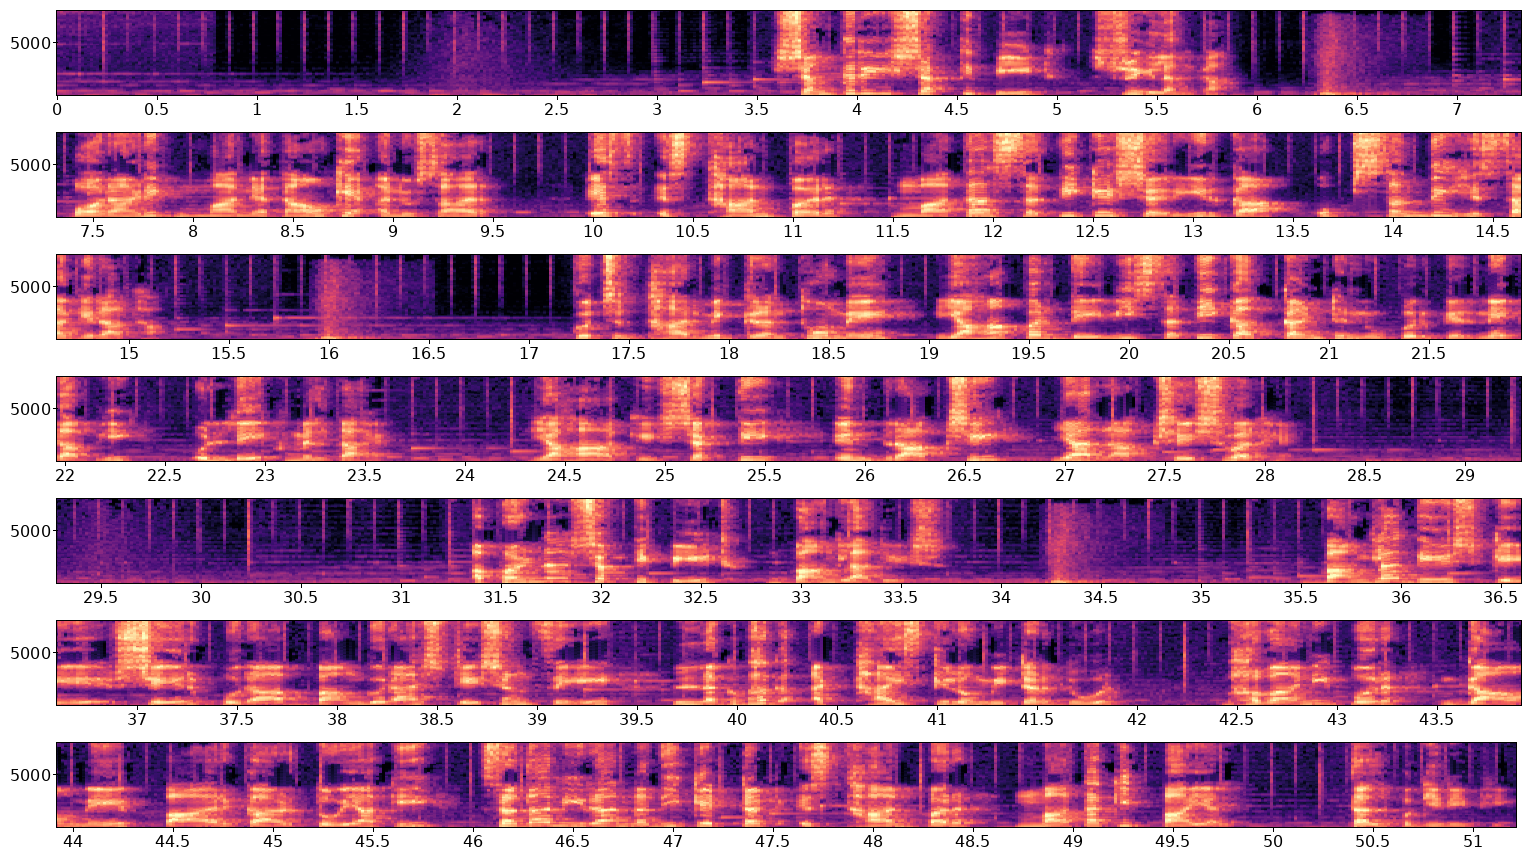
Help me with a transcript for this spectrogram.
शंकरी शक्तिपीठ, श्रीलंका। पौराणिक मान्यताओं के अनुसार, इस स्थान पर माता सती के शरीर का उपसंधि हिस्सा गिरा था। कुछ धार्मिक ग्रंथों में यहाँ पर देवी सती का कंठ नूपुर गिरने का भी उल्लेख मिलता है। यहाँ की शक्ति इंद्राक्षी या राक्षेश्वर है। अपर्णा शक्तिपीठ, बांग्लादेश। बांग्लादेश के शेरपुरा बांगुरा स्टेशन से लगभग 28 किलोमीटर दूर, भवानीपुर गाँव में पार कारतोया की सदानीरा नदी के तट स्थान पर माता की पायल तल्प गिरी थी।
